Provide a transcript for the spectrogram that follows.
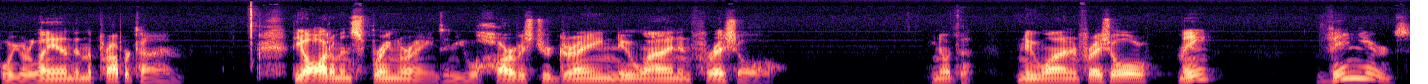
for your land in the proper time, the autumn and spring rains, and you will harvest your grain, new wine, and fresh oil. You know what the new wine and fresh oil mean? Vineyards.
